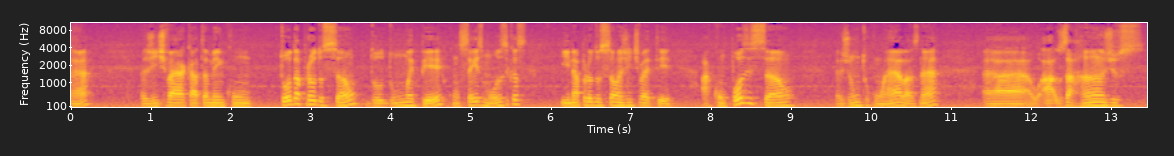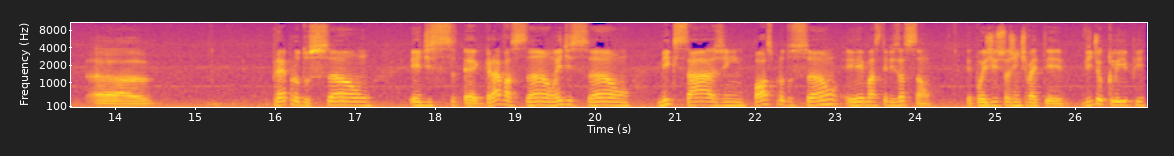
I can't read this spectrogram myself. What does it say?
né? A gente vai arcar também com toda a produção do, do um EP, com seis músicas. E na produção a gente vai ter a composição, junto com elas, né? Uh, os arranjos, uh, pré-produção, edi é, gravação, edição, mixagem, pós-produção e masterização. Depois disso a gente vai ter videoclipe,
